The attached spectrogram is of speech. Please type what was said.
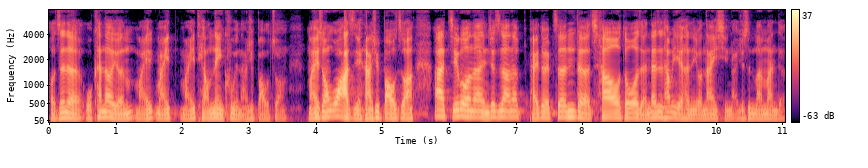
哦，真的，我看到有人买买买一条内裤也拿去包装。买一双袜子也拿去包装啊，结果呢，你就知道那排队真的超多人，但是他们也很有耐心啦，就是慢慢的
